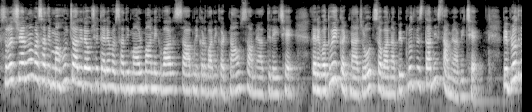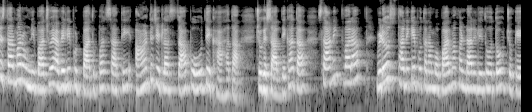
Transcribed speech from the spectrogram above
સુરત શહેરમાં વરસાદી માહોલ ચાલી રહ્યો છે ત્યારે વરસાદી માહોલમાં અનેકવાર સાપ નીકળવાની ઘટનાઓ સામે આવતી રહી છે. ત્યારે વધુ એક ઘટના આજ રોજ સવારના પીપલોદ વિસ્તારની સામે આવી છે. પીપલોદ વિસ્તારમાં રોડની બાજુએ આવેલી ફૂટપાથ ઉપર સાતથી આઠ જેટલા સાપો દેખાયા હતા. જોકે સાપ દેખાતા સ્થાનિક દ્વારા વીડિયો સ્થાનિકે પોતાના મોબાઈલમાં કંડારી લીધો હતો. જોકે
